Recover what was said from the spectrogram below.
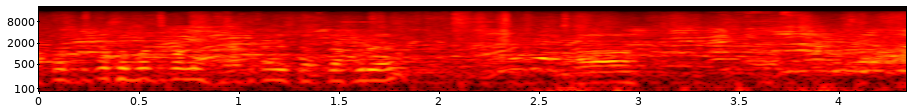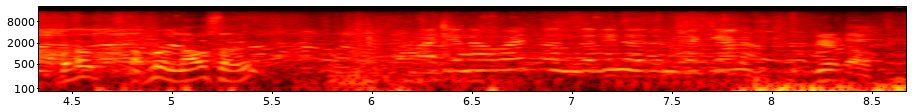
आपण तिच्यासोबत पण या ठिकाणी चर्चा करूया. आपलं नाव सांग. माझे नाव आहे अंजली नरेंद्र आउट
